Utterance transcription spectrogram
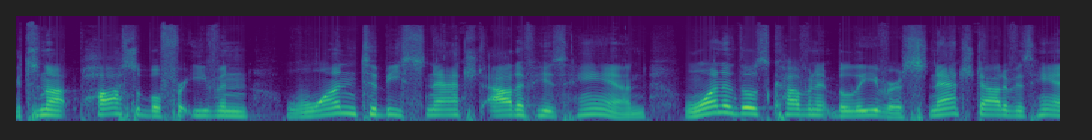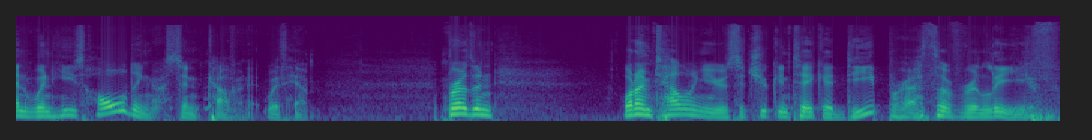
It's not possible for even one to be snatched out of his hand, one of those covenant believers snatched out of his hand when he's holding us in covenant with him. Brethren, what I'm telling you is that you can take a deep breath of relief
